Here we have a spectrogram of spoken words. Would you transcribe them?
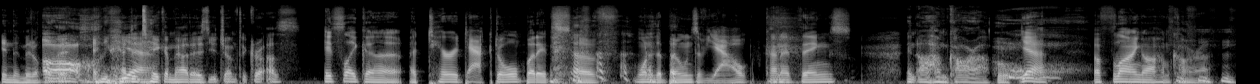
in the middle of Oh, it and you had yeah. to take him out as you jumped across. It's like a, a pterodactyl, but it's of one of the bones of Eao kind of things. An Ahamkara. Yeah, a flying Ahamkara.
